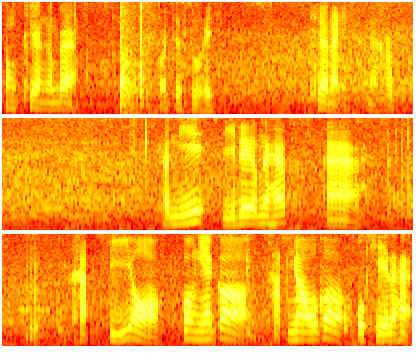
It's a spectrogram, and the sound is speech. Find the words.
ห้องเครื่องกันบ้างว่าจะสวยแค่ไหนนะครับคันนี้สีเดิมนะครับ อ่า ขัดสีออก พวกนี้ก็ขัดเงาก็โอเคแล้วฮะ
